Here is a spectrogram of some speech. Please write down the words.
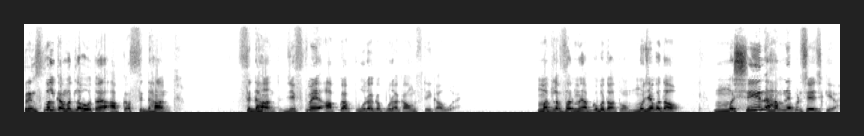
प्रिंसिपल का मतलब होता है आपका सिद्धांत। सिद्धांत, जिसपे आपका पूरा का पूरा अकाउंट टिका हुआ है। मतलब सर मैं आपको बताता हूँ, मुझे बताओ, मशीन हमने परचेज किया।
